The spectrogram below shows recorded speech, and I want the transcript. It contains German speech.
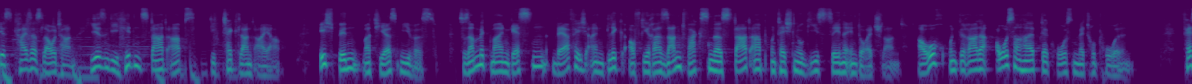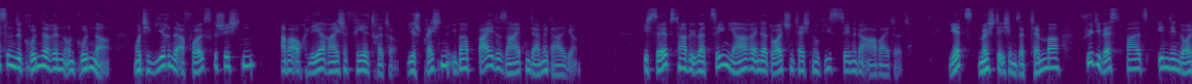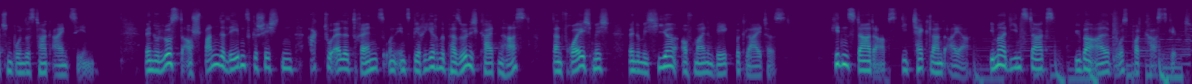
Hier ist Kaiserslautern. Hier sind die Hidden Startups, die Techland-Eier. Ich bin Matthias Mieves. Zusammen mit meinen Gästen werfe ich einen Blick auf die rasant wachsende Startup- und Technologieszene in Deutschland, auch und gerade außerhalb der großen Metropolen. Fesselnde Gründerinnen und Gründer, motivierende Erfolgsgeschichten, aber auch lehrreiche Fehltritte. Wir sprechen über beide Seiten der Medaille. Ich selbst habe über zehn Jahre in der deutschen Technologieszene gearbeitet. Jetzt möchte ich im September für die Westpfalz in den Deutschen Bundestag einziehen. Wenn du Lust auf spannende Lebensgeschichten, aktuelle Trends und inspirierende Persönlichkeiten hast, dann freue ich mich, wenn du mich hier auf meinem Weg begleitest. Hidden Startups, die Techland-Eier. Immer dienstags, überall, wo es Podcasts gibt.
